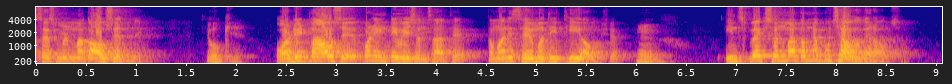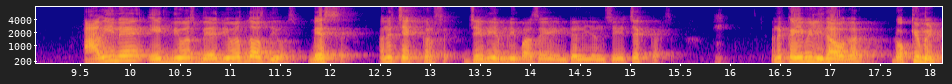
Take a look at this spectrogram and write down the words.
અસેસમેન્ટમાં તો આવશે જ નહીં. ઓકે ઓડિટમાં આવશે પણ ઇન્ટિમેશન સાથે તમારી સહેમતીથી આવશે. ઇન્સ્પેક્શનમાં તમને પૂછ્યા વગર આવશે. આવીને એક દિવસ બે દિવસ દસ દિવસ બેસશે અને ચેક કરશે. જે બી એમની પાસે ઇન્ટેલિજન્સ છે એ ચેક કરશે. અને કંઈ બી લીધા વગર ડોક્યુમેન્ટ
